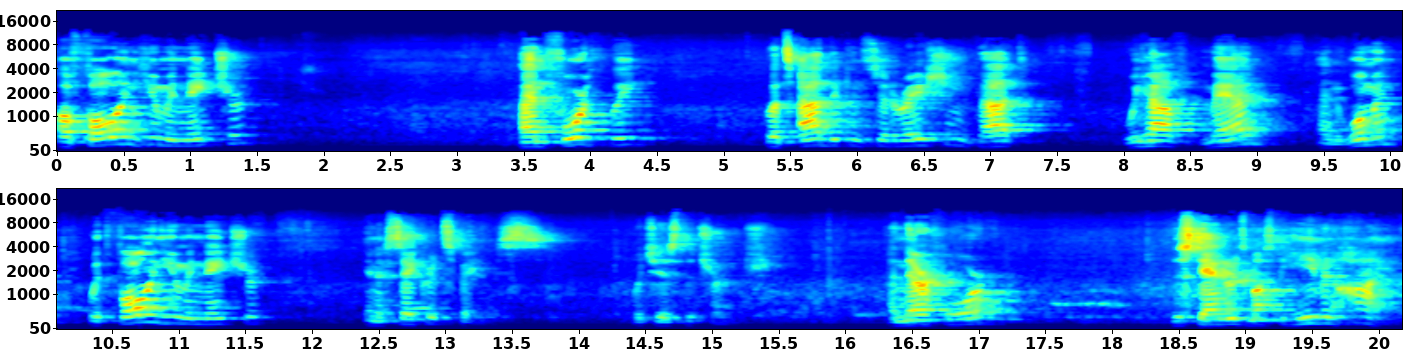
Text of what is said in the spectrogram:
of fallen human nature. And fourthly, let's add the consideration that we have man and woman with fallen human nature in a sacred space which is the church. And therefore, the standards must be even higher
